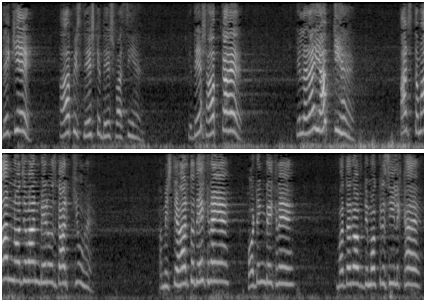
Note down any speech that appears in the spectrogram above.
देखिए, आप इस देश के देशवासी हैं। ये देश आपका है। ये लड़ाई आपकी है। आज तमाम नौजवान बेरोजगार क्यों हैं? हम इश्तेहार तो देख रहे हैं, होर्डिंग देख रहे हैं। मदर ऑफ़ डेमोक्रेसी लिखा है।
